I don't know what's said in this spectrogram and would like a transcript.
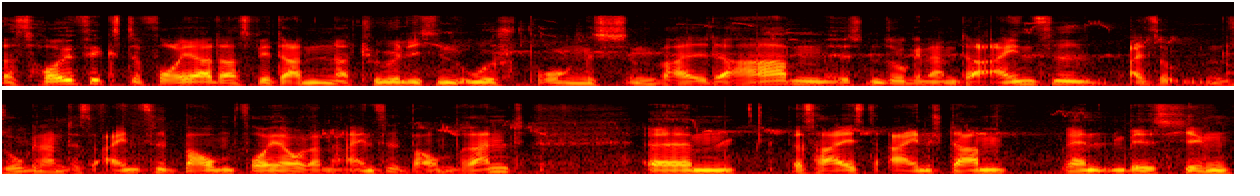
das häufigste Feuer, das wir dann natürlichen Ursprungs im Walde haben, ist ein sogenannter Einzel, also ein sogenanntes Einzelbaumfeuer oder ein Einzelbaumbrand. Ähm, das heißt, ein Stamm brennt ein bisschen,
